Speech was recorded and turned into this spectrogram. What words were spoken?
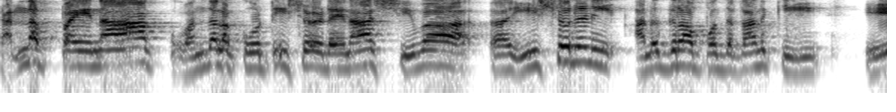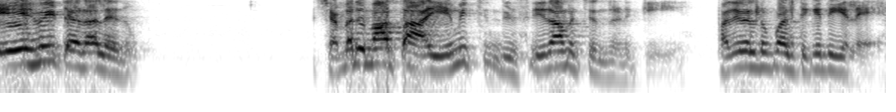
కన్నప్పైన వందల కోటీశ్వరుడైన శివ ఈశ్వరుని అనుగ్రహం పొందడానికి ఏమీ తేడా లేదు. శబరిమాత ఏమిచ్చింది శ్రీరామచంద్రుడికి? పదివేల రూపాయల టికెట్ ఇయ్యలే.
